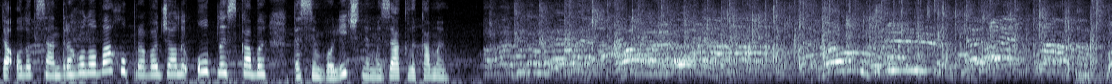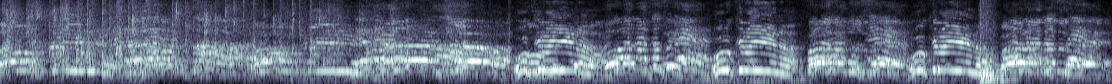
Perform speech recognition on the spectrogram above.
та Олександра Головаху проводжали оплесками та символічними закликами. Україна! Понад усе! Україна! Понад усе! Україна! Понад усе!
